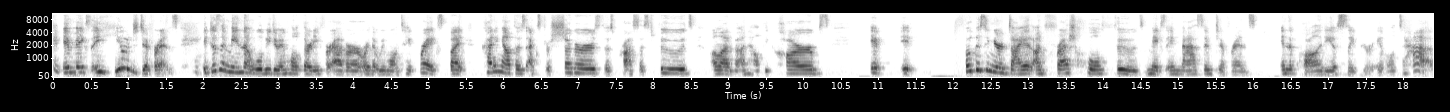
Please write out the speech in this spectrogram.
it makes a huge difference. It doesn't mean that we'll be doing whole 30 forever or that we won't take breaks, but cutting out those extra sugars, those processed foods, a lot of unhealthy carbs, it focusing your diet on fresh whole foods makes a massive difference in the quality of sleep you're able to have.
